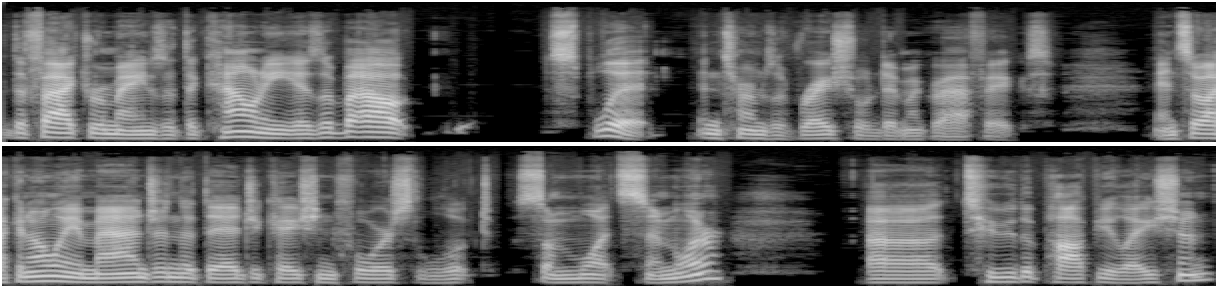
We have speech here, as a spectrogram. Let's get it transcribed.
the fact remains that the county is about split in terms of racial demographics. And so I can only imagine that the education force looked somewhat similar uh, to the population.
